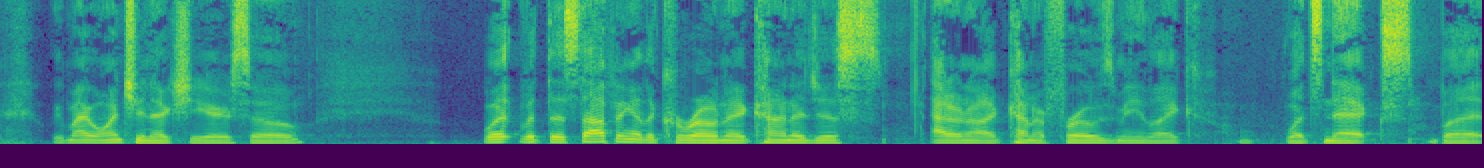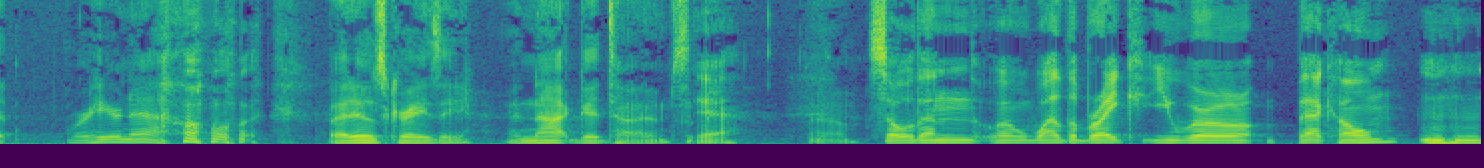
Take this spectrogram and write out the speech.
we might want you next year. So, what with the stopping of the Corona, it kind of just, I don't know, it kind of froze me. Like, what's next? But we're here now. but it was crazy and not good times. Yeah. So then, uh, while the break, you were back home. Mm-hmm.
